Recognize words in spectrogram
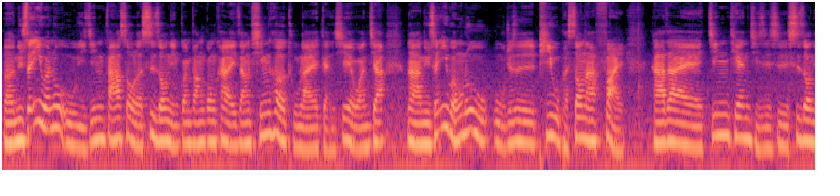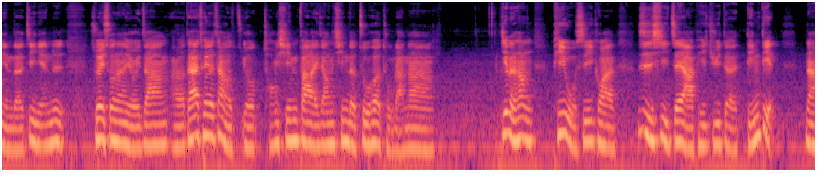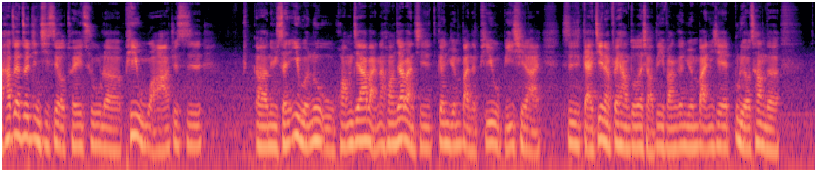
呃，女神异闻录五已经发售了四周年，官方公开了一张新贺图来感谢玩家。那女神异闻录五就是 P 五 Persona Five，它在今天其实是四周年的纪念日。所以说呢，有一张呃，大家推特上有有重新发了一张新的祝贺图啦。那基本上 P 五是一款日系 JRPG 的顶点。那它在最近其实有推出了 P 五 R，就是呃女神异闻录五皇家版。那皇家版其实跟原版的 P 五比起来，是改进了非常多的小地方，跟原版一些不流畅的。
